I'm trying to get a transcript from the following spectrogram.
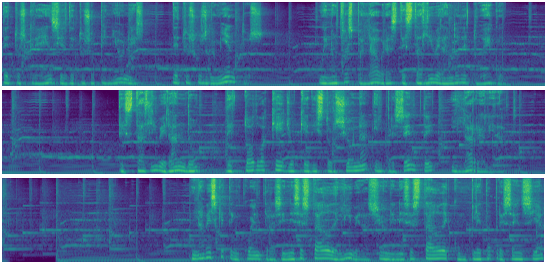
de tus creencias, de tus opiniones, de tus juzgamientos. O en otras palabras, te estás liberando de tu ego. Te estás liberando de todo aquello que distorsiona el presente y la realidad. Una vez que te encuentras en ese estado de liberación, en ese estado de completa presencia,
